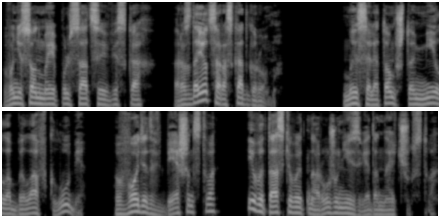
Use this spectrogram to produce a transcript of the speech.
в унисон моей пульсации в висках, раздается раскат грома. Мысль о том, что Мила была в клубе, вводит в бешенство и вытаскивает наружу неизведанное чувство.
